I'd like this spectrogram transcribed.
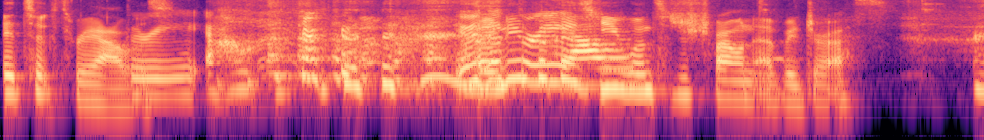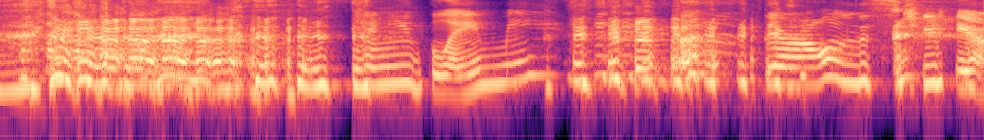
It took three hours. three hours. it was Only a three because hour. you wanted to try on every dress. Can you blame me? They're all in the studio.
